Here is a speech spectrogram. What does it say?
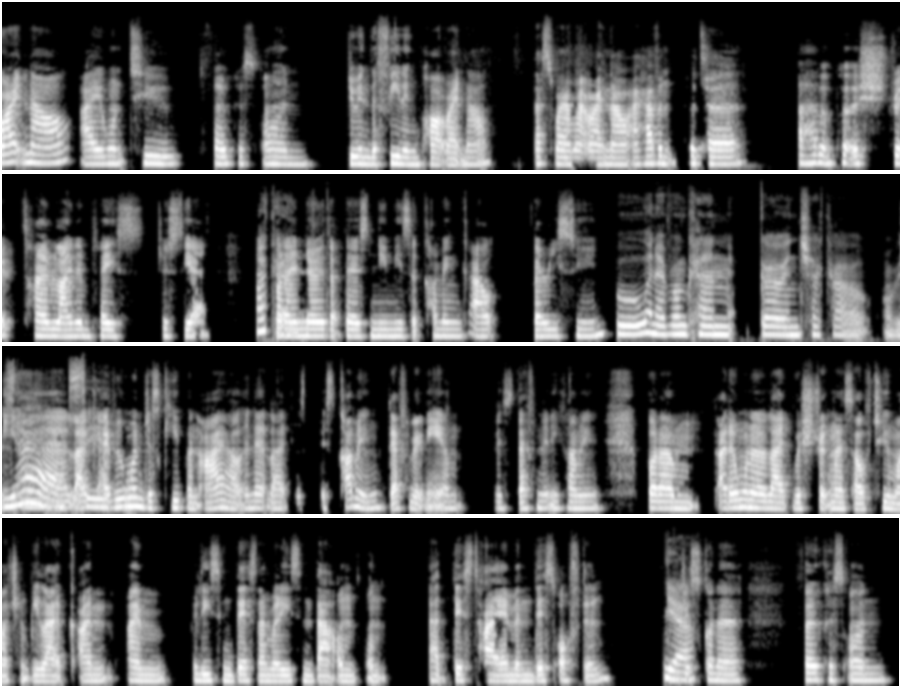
right now, I want to focus on doing the feeling part right now. That's where I'm at right now. I haven't put a I haven't put a strict timeline in place just yet, Okay, but I know that there's new music coming out very soon. cool, and everyone can go and check out. Obviously, yeah, like see- everyone just keep an eye out in it. Like it's, it's coming, definitely. Um, it's definitely coming. But um, I don't want to like restrict myself too much and be like, I'm I'm releasing this, and I'm releasing that on on at this time and this often. Yeah. You're just gonna focus on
